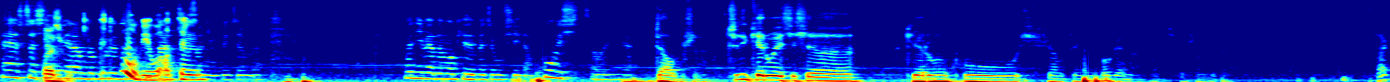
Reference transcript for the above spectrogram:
Ja jeszcze się Chodź. wybieram do góry do Mówił o tym. zanim wyjdziemy. Bo nie wiadomo, kiedy będziemy musieli tam pójść, co i jak. Dobrze. Czyli kierujecie się w kierunku świątyni Bogena. O, przepraszam tutaj. Tak?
